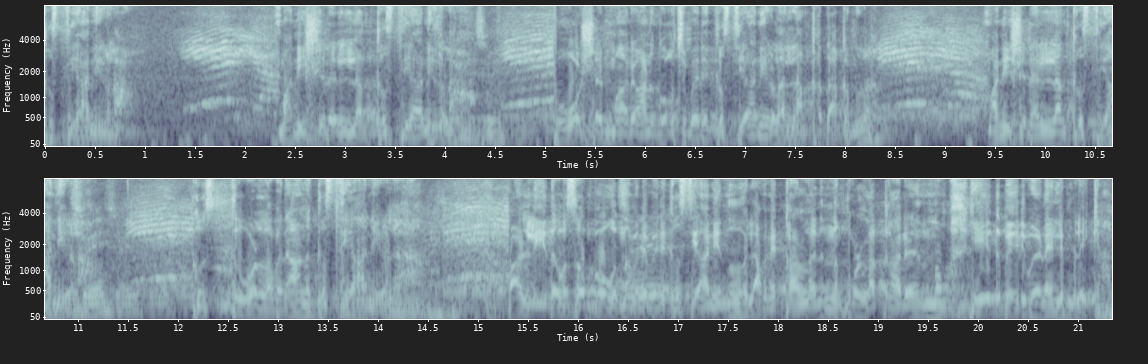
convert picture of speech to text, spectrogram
ക്രിസ്ത്യാനികളാണ്. മനുഷ്യരെല്ലാം ക്രിസ്ത്യാനികളാണ് പോഷന്മാരാണ് കുറച്ച് പേരെ ക്രിസ്ത്യാനികളെല്ലാം കഥാക്കുന്നത്. മനുഷ്യരെല്ലാം ക്രിസ്ത്യാനികളാണ് ക്രിസ്തുവുള്ളവനാണ് ക്രിസ്ത്യാനികൾ പള്ളി ദിവസം പോകുന്നവന്റെ പേര് ക്രിസ്ത്യാനി എന്നൊന്നുമില്ല. അവനെ കള്ളനെന്നും കൊള്ളക്കാരനെന്നും ഏത് പേര് വേണേലും വിളിക്കാം.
